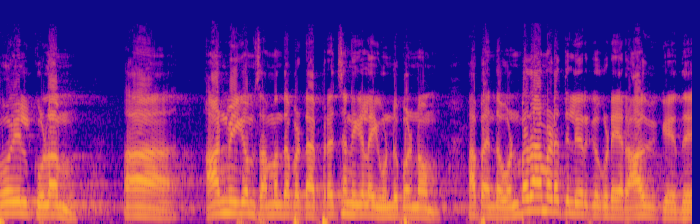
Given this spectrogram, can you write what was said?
கோயில் குளம் ஆன்மீகம் சம்பந்தப்பட்ட பிரச்சனைகளை உண்டு பண்ணும். அப்போ இந்த ஒன்பதாம் இடத்தில் இருக்கக்கூடிய ராகு கேது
